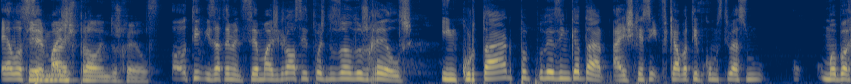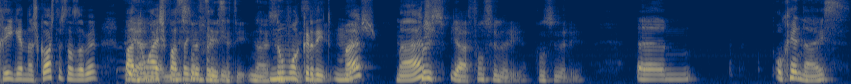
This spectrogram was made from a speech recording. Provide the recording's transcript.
ela Ter ser mais, mais, para além dos rails. oh, tipo, exatamente, ser mais grossa e depois na zona dos rails encurtar para poderes encatar. Ah, esqueci, ficava tipo como se tivesse um- uma barriga nas costas, estás a ver? Pá, Yeah, não acho yeah, não grande sentido. sentido. Não, acredito, sentido. mas, mas Por isso, yeah, funcionaria, funcionaria. Um, o que é nice,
